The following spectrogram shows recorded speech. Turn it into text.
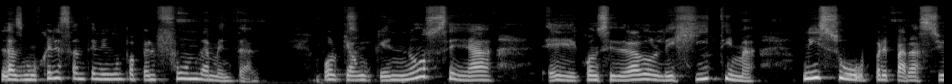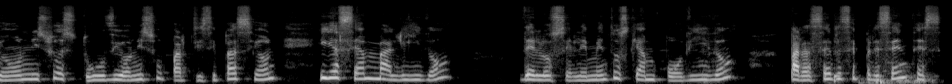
Las mujeres han tenido un papel fundamental, porque aunque no se ha eh, considerado legítima ni su preparación, ni su estudio, ni su participación, ellas se han valido de los elementos que han podido para hacerse presentes.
